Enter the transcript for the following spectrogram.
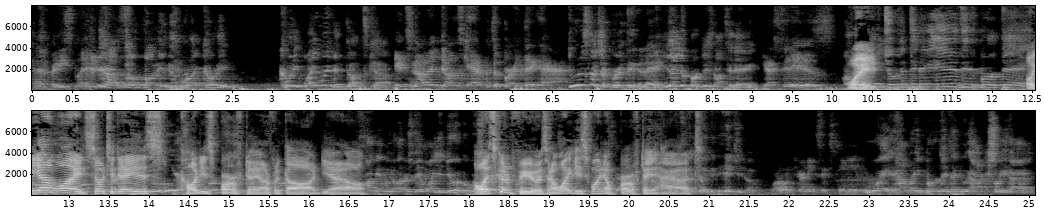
Faceland. Yeah, so funny. Right, Cody? Cody, why are you wearing a dunce cap? It's not a dunce cap, it's a birthday hat. Dude, it's not your birthday today. Yeah, your birthday's not today. Yes, it is. Wait. Joseph, today is his birthday. Oh yeah, wait, so today is Cody's birthday, I forgot, yeah. I mean, we don't understand why you do it, but I was confused, and I why he's wearing a birthday hat. Well, I'm turning 16. Wait, how many birthdays have you actually had?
